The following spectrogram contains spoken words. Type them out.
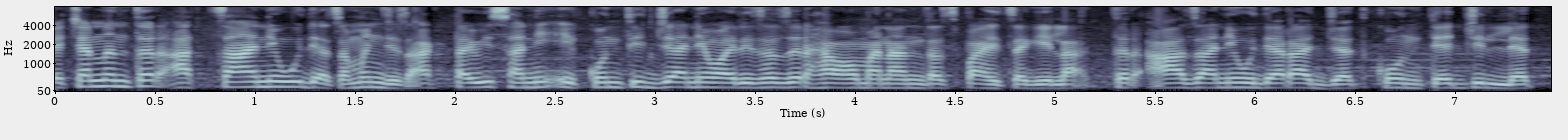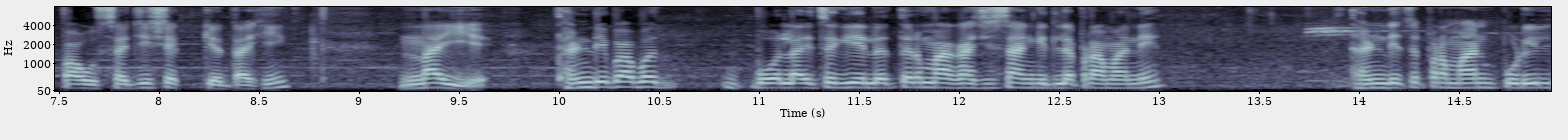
त्याच्यानंतर आजचा आणि उद्याचा म्हणजेच अठ्ठावीस आणि एकोणतीस जानेवारीचा जर हवामान अंदाज पाहायचा गेला तर आज आणि उद्या राज्यात कोणत्याच जिल्ह्यात पावसाची शक्यताही नाही आहे थंडीबाबत बोलायचं गेलं तर मागाशी सांगितल्याप्रमाणे थंडीचं प्रमाण पुढील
